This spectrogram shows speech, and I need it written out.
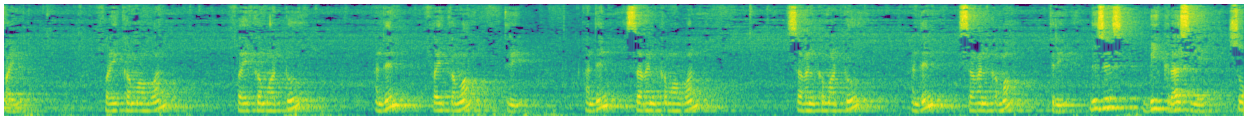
5 5 comma 1 5 comma 2 and then 5 comma 3 and then 7 comma 1 7 comma 2 and then 7 comma 3 this is b cross a. So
